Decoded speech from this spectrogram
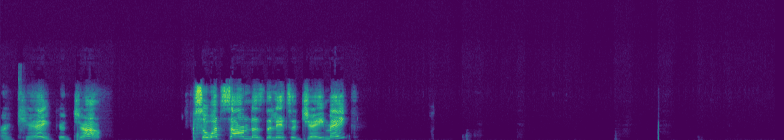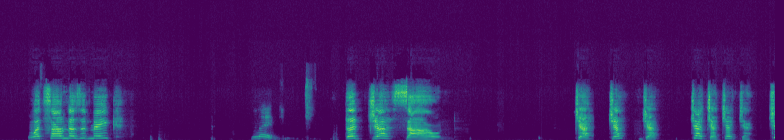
Okay, good job. So what sound does the letter J make? What sound does it make? Leg. The J sound. J, J, J, J, J, J, J, J.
